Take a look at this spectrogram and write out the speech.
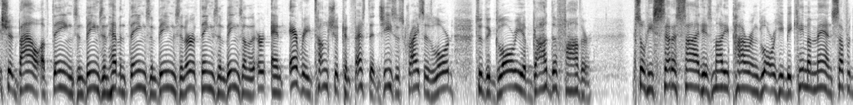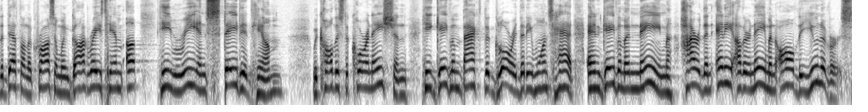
should bow of things and beings in heaven, things and beings in earth, things and beings on the earth, and every tongue should confess that Jesus Christ is Lord to the glory of God the Father. So he set aside his mighty power and glory. He became a man, suffered the death on the cross, and when God raised him up, he reinstated him We call this the coronation. He gave him back the glory that he once had and gave him a name higher than any other name in all the universe.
